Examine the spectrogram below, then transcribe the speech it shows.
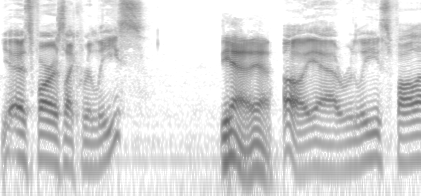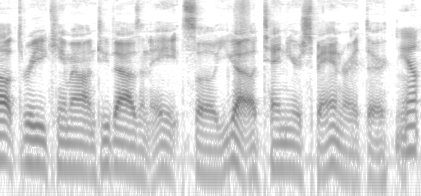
Yeah, as far as like release? Yeah, yeah. Oh, yeah, release Fallout 3 came out in 2008, so you got a 10 year span right there. Yep.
